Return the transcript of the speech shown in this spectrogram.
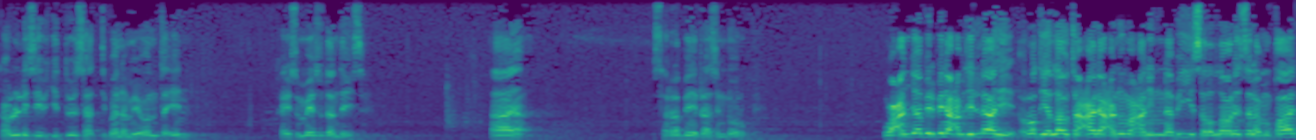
ka lullisiif irraa sin dhoorgu وعن جابر بن عبد الله رضي الله تعالى عنهما عن النبي صلى الله عليه وسلم قال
